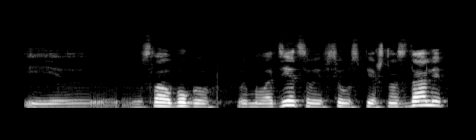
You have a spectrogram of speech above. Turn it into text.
и э, слава богу, вы молодец, вы все успешно сдали.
